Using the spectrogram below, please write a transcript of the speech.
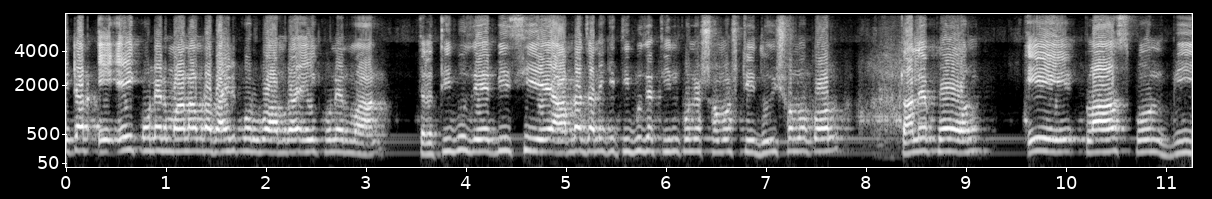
এটার এই কোণের মান আমরা বাহির করব, আমরা এই কোণের মান। তাহলে ত্রিভুজ এ বি সি এ আমরা জানি কি ত্রিভুজের তিন কোণের সমষ্টি, দুই সমকোণ। তাহলে কোণ এ প্লাস কোণ বি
